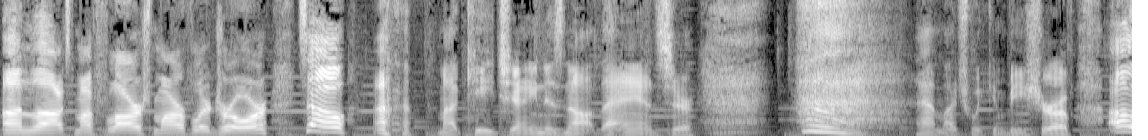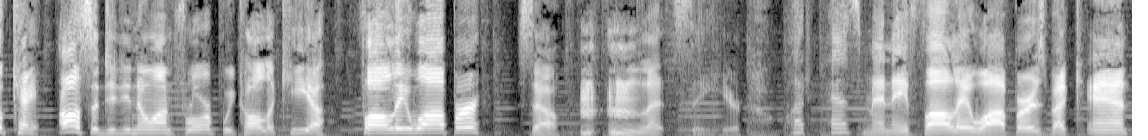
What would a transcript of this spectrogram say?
unlocks my Flarschmarfler drawer. So, my keychain is not the answer. that much we can be sure of. Okay, also, did you know on Florp we call a key a Folly Whopper? So, let's see here. What has many folly-whoppers but can't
